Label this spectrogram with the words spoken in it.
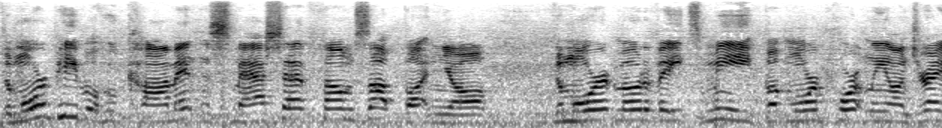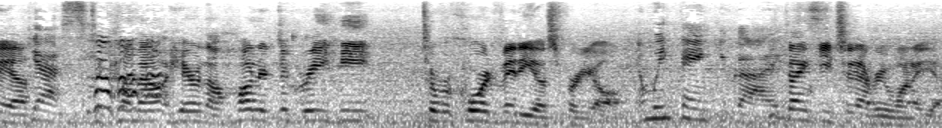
The more people who comment and smash that thumbs up button, y'all, the more it motivates me, but more importantly, Andrea, Yes. to come out here in the 100 degree heat to record videos for y'all. And we thank you guys. We thank each and every one of you.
